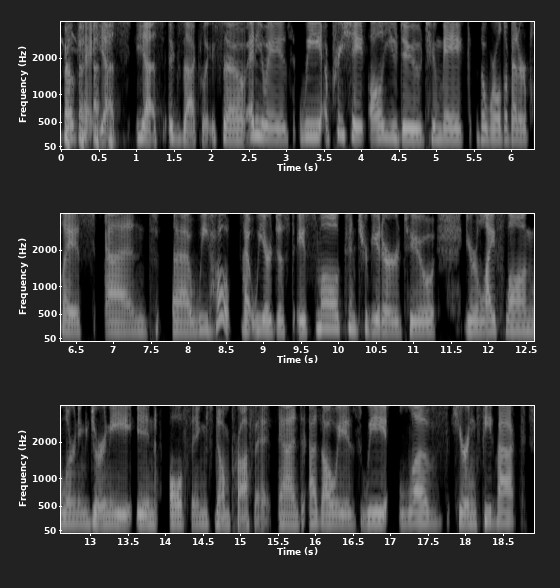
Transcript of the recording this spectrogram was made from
okay, yes, yes, exactly. So, anyways, we appreciate all you do to make the world a better place. And uh, we hope that we are just a small contributor to your lifelong learning journey in all things nonprofit. And as always, we love hearing feedback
